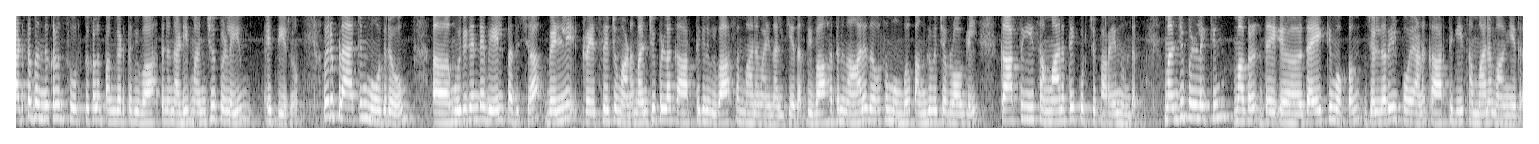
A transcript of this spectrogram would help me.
അടുത്ത ബന്ധുക്കളും സുഹൃത്തുക്കളും പങ്കെടുത്ത വിവാഹത്തിന് നടി മഞ്ജു പിള്ളയും എത്തിയിരുന്നു. ഒരു പ്ലാറ്റിൻ മോതിരവും മുരുകന്റെ വേൽ പതിച്ച വെള്ളി ബ്രേസ്ലെറ്റുമാണ് മഞ്ജു പിള്ള കാർത്തികിന് വിവാഹ സമ്മാനമായി നൽകിയത്. വിവാഹത്തിന് നാല് ദിവസം മുമ്പ് പങ്കുവച്ച വ്ളോഗിൽ കാർത്തിക് ഈ സമ്മാനത്തെക്കുറിച്ച് പറയുന്നുണ്ട്. മഞ്ജു പിള്ളയ്ക്കും മകൾ ദയക്കുമൊപ്പം ജ്വല്ലറിയിൽ പോയാണ് കാർത്തിക് ഈ സമ്മാനം വാങ്ങിയത്.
